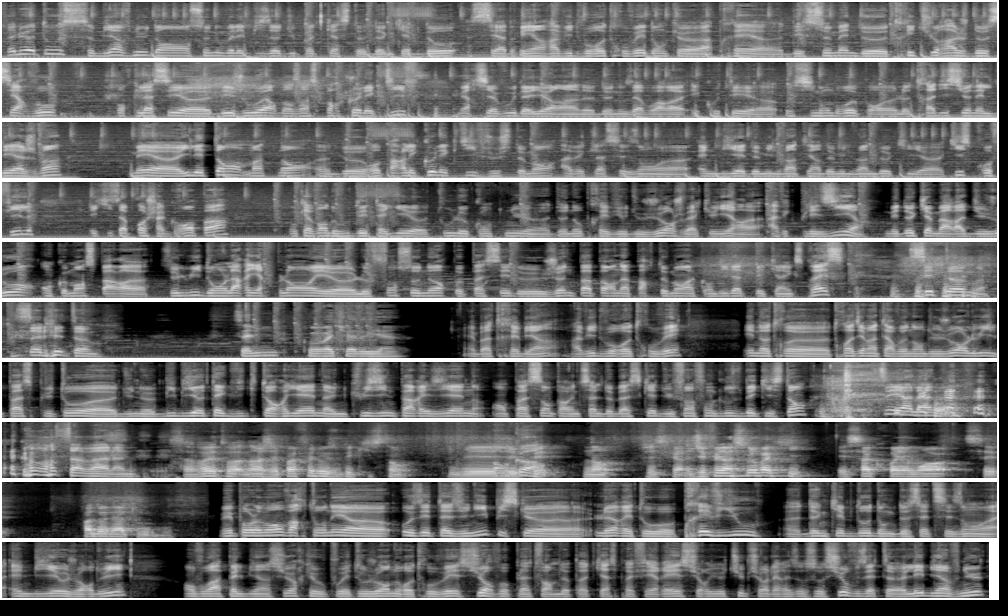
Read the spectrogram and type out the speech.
Salut à tous, bienvenue dans ce nouvel épisode du podcast Dunk Hebdo. C'est Adrien, ravi de vous retrouver donc euh, après euh, des semaines de triturage de cerveau pour classer euh, des joueurs dans un sport collectif. Merci à vous d'ailleurs hein, de nous avoir écoutés aussi nombreux pour le traditionnel DH20. Mais il est temps maintenant de reparler collectif justement avec la saison NBA 2021-2022 qui, qui se profile et qui s'approche à grands pas. Donc avant de vous détailler euh, tout le contenu euh, de nos previews du jour, je vais accueillir euh, avec plaisir mes deux camarades du jour. On commence par celui dont l'arrière-plan et le fond sonore peut passer de jeune papa en appartement à candidat de Pékin Express. C'est Tom. Salut Tom. Salut, comment vas-tu Adrien? Eh ben très bien, ravi de vous retrouver. Et notre euh, troisième intervenant du jour, lui, il passe plutôt euh, d'une bibliothèque victorienne à une cuisine parisienne en passant par une salle de basket du fin fond de l'Ouzbékistan. C'est Alan. Comment ça va, Alan? Ça va et toi? Non, j'ai pas fait l'Ouzbékistan. Mais pas encore. Fait... Non, j'espère. J'ai fait la Slovaquie. Et ça, croyez-moi, c'est pas donné à tout le monde. Mais pour le moment, on va retourner euh, aux États-Unis puisque l'heure est au preview Dunkebdo donc de cette saison NBA aujourd'hui. On vous rappelle bien sûr que vous pouvez toujours nous retrouver sur vos plateformes de podcast préférées, sur YouTube, sur les réseaux sociaux. Vous êtes euh, les bienvenus.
